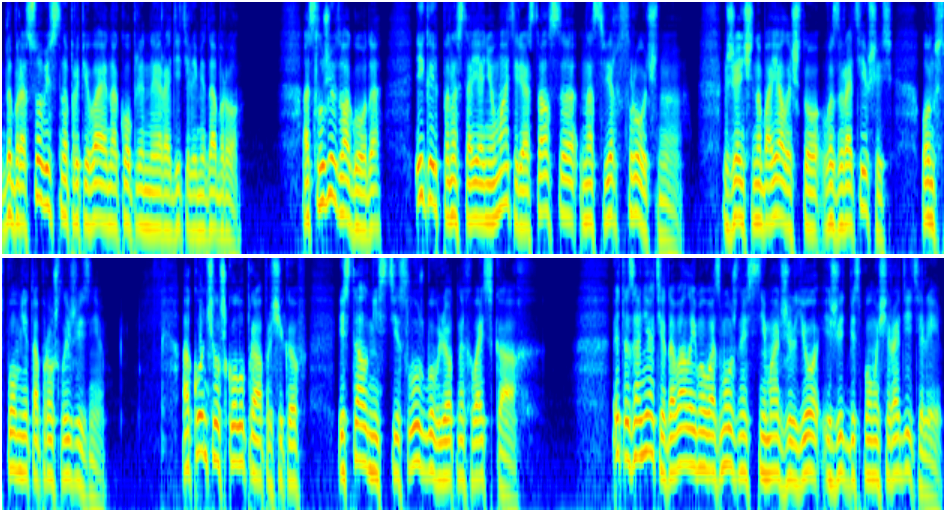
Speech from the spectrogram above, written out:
добросовестно пропивая накопленное родителями добро. Отслужив два года, Игорь по настоянию матери остался на сверхсрочную. Женщина боялась, что, возвратившись, он вспомнит о прошлой жизни. Окончил школу прапорщиков и стал нести службу в летных войсках. Это занятие давало ему возможность снимать жилье и жить без помощи родителей.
